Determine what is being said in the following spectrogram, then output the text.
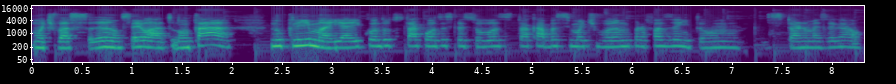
motivação, sei lá, tu não tá no clima, e aí quando tu tá com outras pessoas, tu acaba se motivando para fazer, então se torna mais legal.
